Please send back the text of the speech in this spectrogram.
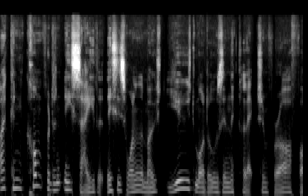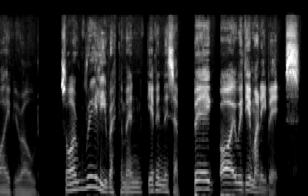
I can confidently say that this is one of the most used models in the collection for our five year old, so I really recommend giving this a big buy with your money bits.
